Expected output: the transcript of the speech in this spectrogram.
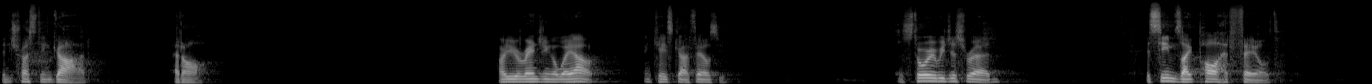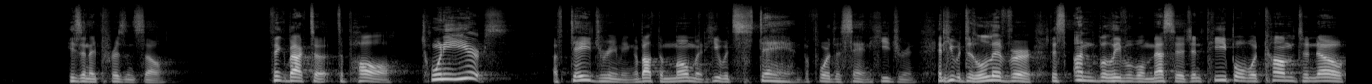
been trusting God at all. Are you arranging a way out in case God fails you? The story we just read, it seems like Paul had failed. He's in a prison cell. Think back to, to Paul 20 years of daydreaming about the moment he would stand before the Sanhedrin and he would deliver this unbelievable message, and people would come to know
